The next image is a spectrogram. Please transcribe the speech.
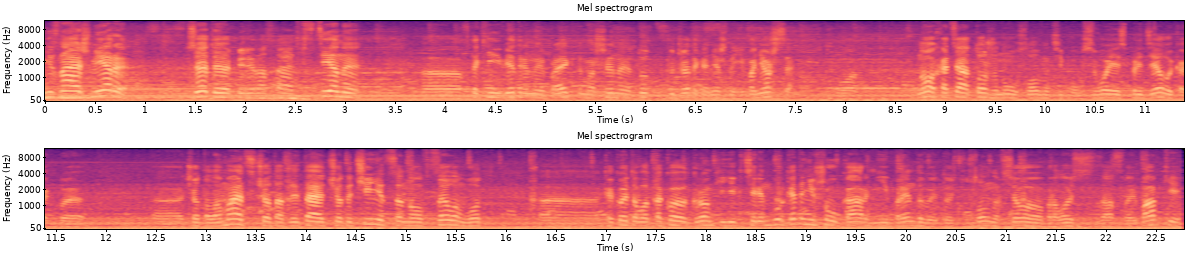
не знаешь меры, все это перерастает в стены, а, в такие ветреные проекты, машины. Тут бюджеты, конечно, ебанешься. Вот. Но хотя тоже, ну, условно, типа, у всего есть пределы, как бы что-то ломается, что-то отлетает, что-то чинится, но в целом вот какой-то вот такой вот громкий Екатеринбург, это не шоу-кар, не брендовый, то есть условно все бралось за свои бабки,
